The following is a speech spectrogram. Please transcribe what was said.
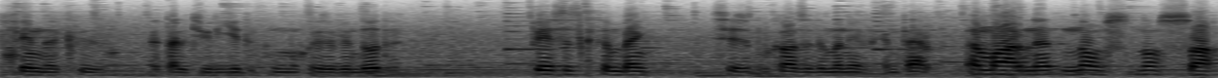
defenda que a tal teoria de uma coisa vem de outra, pensa-se que também seja por causa da maneira de cantar. A morna não, não só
